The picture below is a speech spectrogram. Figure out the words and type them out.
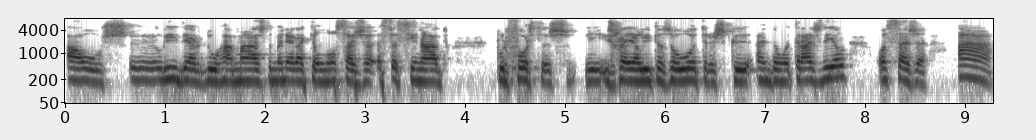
aos uh, líderes do Hamas, de maneira a que ele não seja assassinado por forças israelitas ou outras que andam atrás dele, ou seja, há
